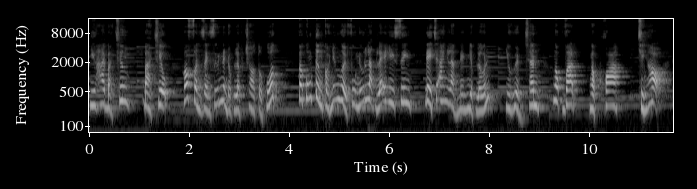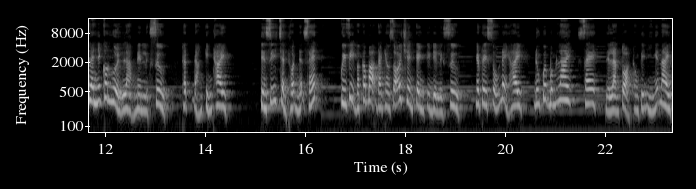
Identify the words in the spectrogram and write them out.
như hai bà Trưng, bà Triệu, góp phần giành giữ nền độc lập cho Tổ quốc. Và cũng từng có những người phụ nữ lặng lẽ hy sinh để cho anh làm nên nghiệp lớn như Huyền Trân, Ngọc Vạn, Ngọc Khoa. Chính họ là những con người làm nên lịch sử, thật đáng kính thay. Tiến sĩ Trần Thuận nhận xét, quý vị và các bạn đang theo dõi trên kênh Từ điển lịch sử. Nếu thấy số này hay, đừng quên bấm like, share để lan tỏa thông tin ý nghĩa này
